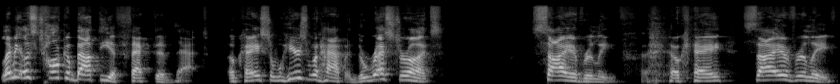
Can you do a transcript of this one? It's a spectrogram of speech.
Let me let's talk about the effect of that. Okay? So here's what happened. The restaurants sigh of relief. Okay? Sigh of relief.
